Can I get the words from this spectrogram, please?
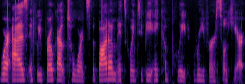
Whereas if we broke out towards the bottom, it's going to be a complete reversal here.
